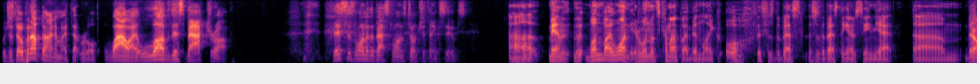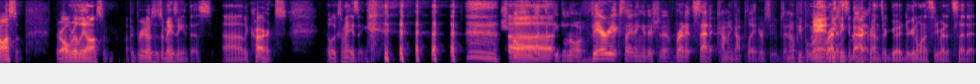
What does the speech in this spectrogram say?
would just open up Dynamite that ruled. Wow, I love this backdrop. This is one of the best ones, don't you think, Subs? Uh, man, one by one, everyone that's come up, I've been like, oh, this is the best. This is the best thing I've seen yet. Um, they're awesome. They're all really awesome. Epic Burritos is amazing at this. Uh, the carts, it looks amazing. Should also uh, let the people know a very exciting edition of Reddit Set It coming up later, Zubes. I know people man, like you think the backgrounds it. are good. You're gonna want to see Reddit Set It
